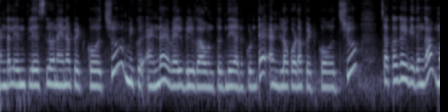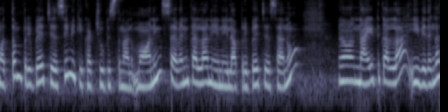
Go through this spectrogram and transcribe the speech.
ఎండ లేని ప్లేస్లోనైనా పెట్టుకోవచ్చు. మీకు ఎండ అవైలబుల్గా ఉంటుంది అనుకుంటే ఎండలో కూడా పెట్టుకోవచ్చు. చక్కగా ఈ విధంగా మొత్తం ప్రిపేర్ చేసి మీకు ఇక్కడ చూపిస్తున్నాను. మార్నింగ్ సెవెన్ కల్లా నేను ఇలా ప్రిపేర్ చేశాను. నైట్ కల్లా ఈ విధంగా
